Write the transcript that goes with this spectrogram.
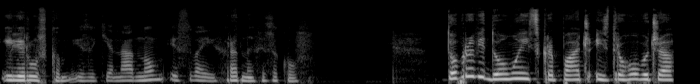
или русском языке, на одном из своих родных языков. Добре відомий скрипач із Дрогобича,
